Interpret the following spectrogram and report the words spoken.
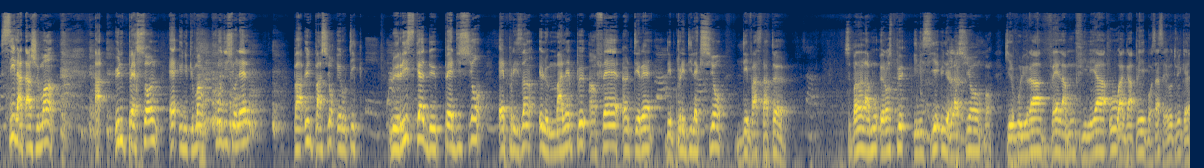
Si l'attachement à une personne est uniquement conditionnel par une passion érotique, le risque de perdition est présent et le malin peut en faire un terrain de prédilection dévastateur. Cependant, l'amour éros peut initier une relation bon, qui évoluera vers l'amour filial ou agapé. Bon, ça c'est le truc, hein,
